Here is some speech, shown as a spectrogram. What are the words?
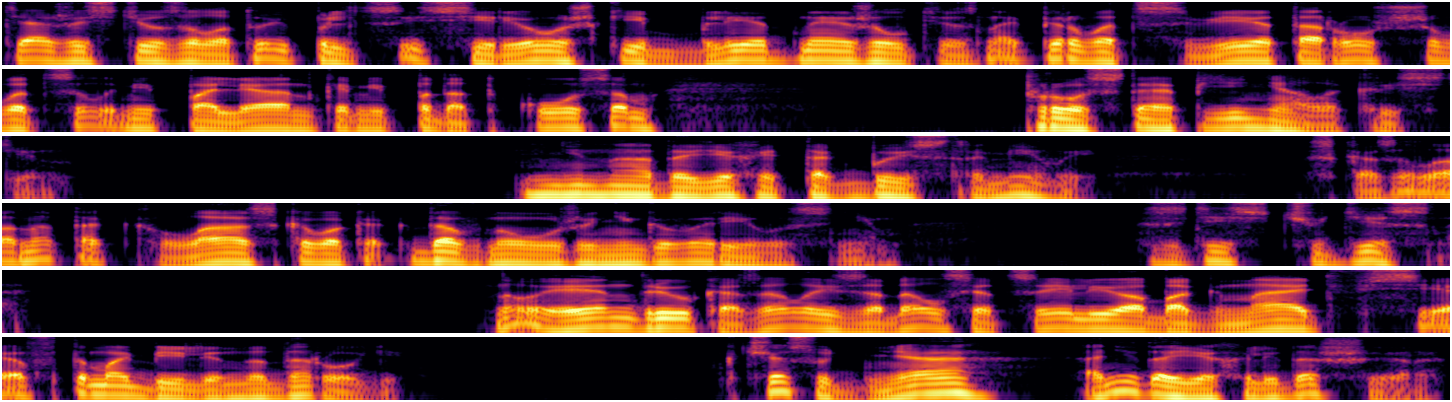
тяжестью золотой пыльцы сережки, бледная желтизна первоцвета, росшего целыми полянками под откосом, просто опьяняла Кристин. «Не надо ехать так быстро, милый. — сказала она так ласково, как давно уже не говорила с ним. «Здесь чудесно». Но Эндрю, казалось, задался целью обогнать все автомобили на дороге. К часу дня они доехали до Шира.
